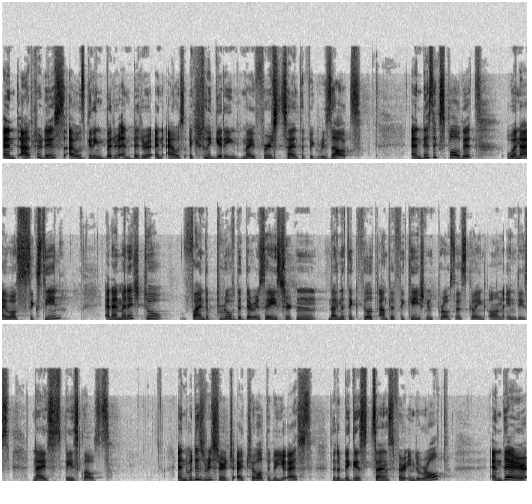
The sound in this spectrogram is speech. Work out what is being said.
And after this, I was getting better and better, and I was actually getting my first scientific results. And this exploded when I was 16, and I managed to find a proof that there is a certain magnetic field amplification process going on in these nice space clouds. And with this research, I traveled to the US, to the biggest science fair in the world. And there,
